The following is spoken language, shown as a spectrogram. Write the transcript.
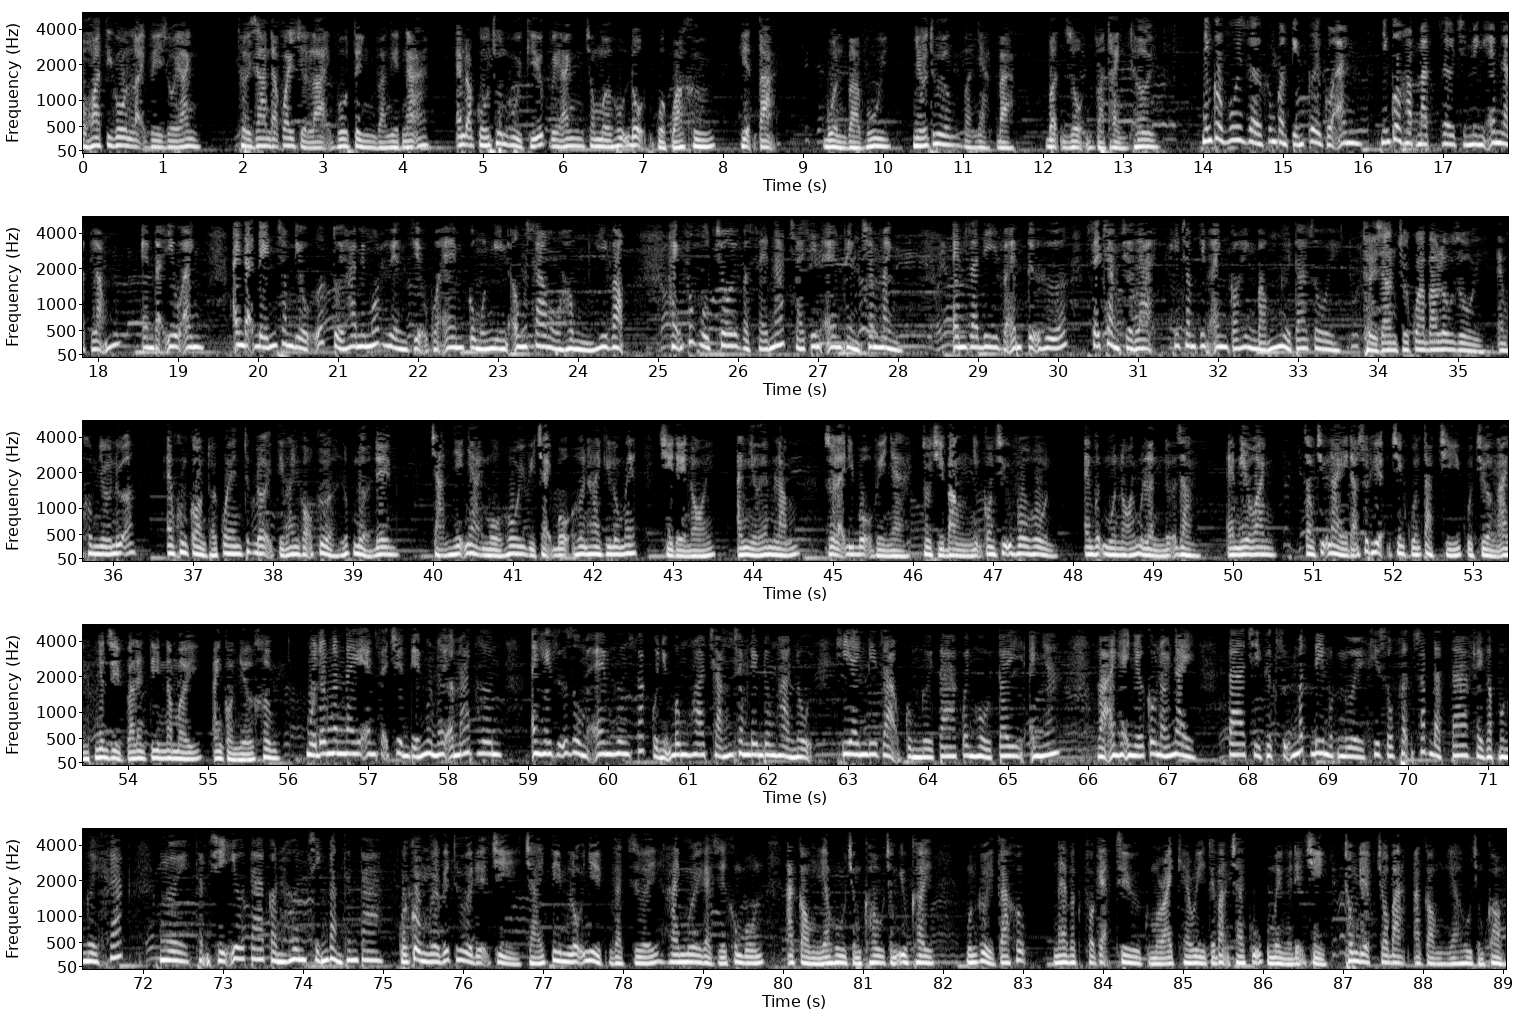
Hoa tigon lại về rồi anh. Thời gian đã quay trở lại vô tình và nghiệt ngã. Em đã cố chôn vùi ký ức về anh trong mớ hỗn độn của quá khứ, hiện tại, buồn và vui, nhớ thương và nhạt bạc, bận rộn và thành thơi. Những cuộc vui giờ không còn tiếng cười của anh, những cuộc họp mặt giờ chỉ mình em lạc lõng. Em đã yêu anh, anh đã đến trong điều ước tuổi 21 huyền diệu của em cùng một nghìn ông sao màu hồng hy vọng. Hạnh phúc vụt trôi và xé nát trái tim em thành trăm mảnh. Em ra đi và em tự hứa sẽ chẳng trở lại khi trong tim anh có hình bóng người ta rồi. Thời gian trôi qua bao lâu rồi, em không nhớ nữa. Em không còn thói quen thức đợi tiếng Anh gõ cửa lúc nửa đêm. Chán nhễ nhại mồ hôi vì chạy bộ hơn 2 km chỉ để nói anh nhớ em lắm, rồi lại đi bộ về nhà. Dù chỉ bằng những con chữ vô hồn, em vẫn muốn nói một lần nữa rằng em yêu anh. Dòng chữ này đã xuất hiện trên cuốn tạp chí của trường anh nhân dịp Valentine năm ấy, anh còn nhớ không? Mùa đông năm nay em sẽ chuyển đến một nơi ấm áp hơn. Anh hãy giữ dùm em hương sắc của những bông hoa trắng trong đêm đông Hà Nội khi anh đi dạo cùng người ta quanh hồ Tây anh nhé. Và anh hãy nhớ câu nói này, ta chỉ thực sự mất đi một người khi số phận sắp đặt ta phải gặp một người khác, người thậm chí yêu ta còn hơn chính bản thân ta. Cuối cùng người viết thư ở địa chỉ trái tim lỗi nhịp gạch dưới 20 gạch dưới 04 a còng yahoo.co.uk muốn gửi ca khúc Never Forget To của Mariah Carey tới bạn trai cũ của mình ở địa chỉ thông điệp cho bạn a còng yahoo.com.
